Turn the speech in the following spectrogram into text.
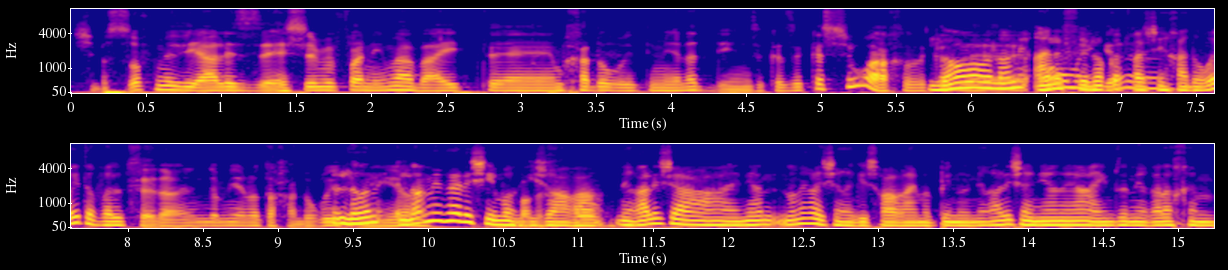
שבסוף מביאה לזה שמפנים מהבית אה, חד-הורית עם ילדים, זה כזה קשוח, זה כזה... לא, לא, א', "Oh היא לא כתבה God". שהיא חד-הורית, אבל בסדר, אני מדמיין אותה חד-הורית, לא. לא נראה לי שהיא מרגישה רע. נראה לי שהעניין, לא נראה לי שהיא הרגישה רע עם הפינוי, נראה לי שהעניין היה, האם זה נראה לכם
